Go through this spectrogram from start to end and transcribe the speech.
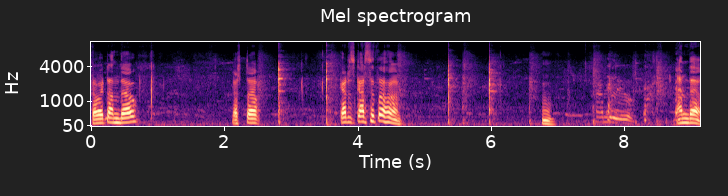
সবাই টান দাও। গাছটা কাট কাটছে তো এখন। হুম। টান দাও।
